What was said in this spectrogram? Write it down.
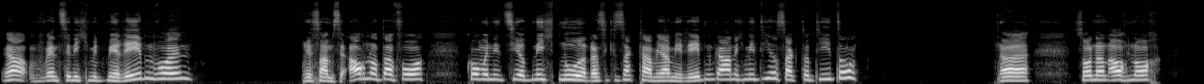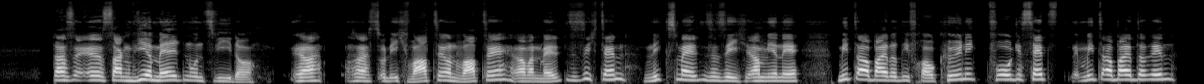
ja, wenn sie nicht mit mir reden wollen, das haben sie auch noch davor kommuniziert, nicht nur, dass sie gesagt haben, ja, wir reden gar nicht mit dir, sagt der Dieter, äh, sondern auch noch, dass sie äh, sagen, wir melden uns wieder. Ja, das heißt, und ich warte und warte. Ja, wann melden sie sich denn? Nix melden sie sich. Wir haben hier eine Mitarbeiter, die Frau König vorgesetzt, Mitarbeiterin,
